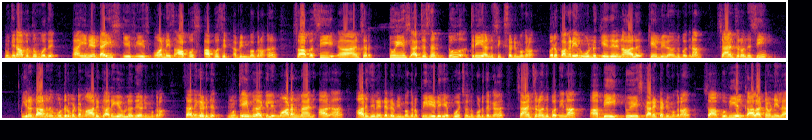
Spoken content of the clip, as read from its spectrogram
நூற்றி நாற்பத்தொம்போது in dice if is one is oppose opposite அப்படின்னு பார்க்குறோம். ஸோ அப்போ C answer two is adjacent two three and six அப்படின்னு பார்க்குறோம் ஒரு பகடையில் ஒன்றுக்கு எதிரே நாலு கேள்வியில் வந்து பார்த்தீங்கன்னா ஆன்சர் வந்து சி இரண்டானது மூன்று மற்றும் ஆறுக்கு அருகே உள்ளது அப்படின்னு பார்க்குறோம் So, அதுக்கு அடுத்து நூத்தி ஐம்பதா கேள்வி. மாடர்ன் மேன் ஆர் ஆரிஜினேட்டட் அப்படின்னு பார்க்குறோம் பீரியட் எப்போ வச்சு வந்து கொடுத்துருக்காங்க? ஸோ ஆன்சர் வந்து பார்த்தீங்கன்னா பி uh, டூ இஸ் கரெக்ட் அப்படின்னு பார்க்குறோம் ஸோ புவியியல் கால அட்டவணையில்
